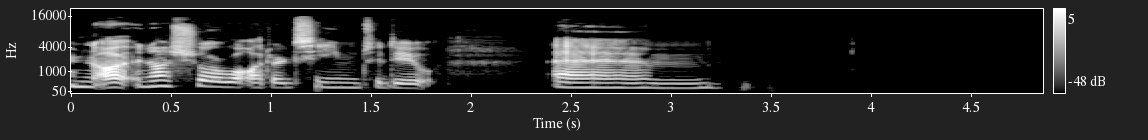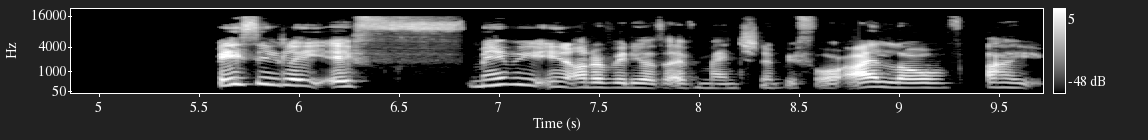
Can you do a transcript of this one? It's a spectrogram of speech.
I'm not, not sure what other team to do. Um, basically, if maybe in other videos I've mentioned it before, I love I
